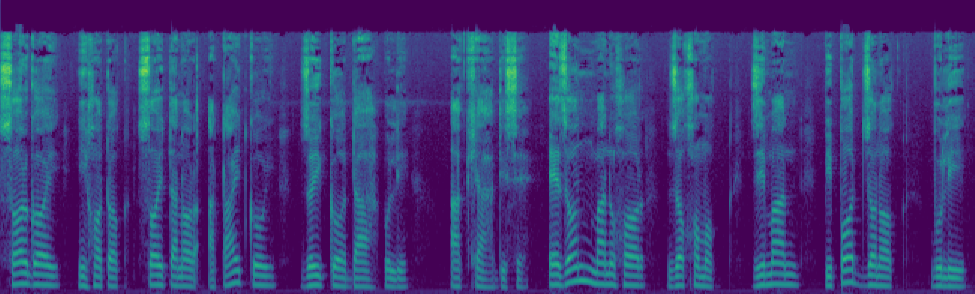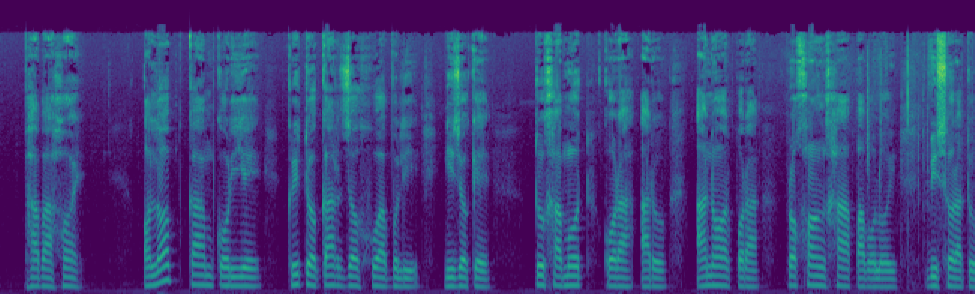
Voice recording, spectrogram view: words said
স্বৰ্গই ইহঁতক ছয়তানৰ আটাইতকৈ যোগ্য দাহ বুলি আখ্যা দিছে। এজন মানুহৰ জখমক যিমান বিপদজনক বুলি ভাবা হয় অলপ কাম কৰিয়ে কৃতকাৰ্য হোৱা বুলি নিজকে তোষামোদ কৰা আৰু আনৰ পৰা প্ৰশংসা পাবলৈ বিচৰাটো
